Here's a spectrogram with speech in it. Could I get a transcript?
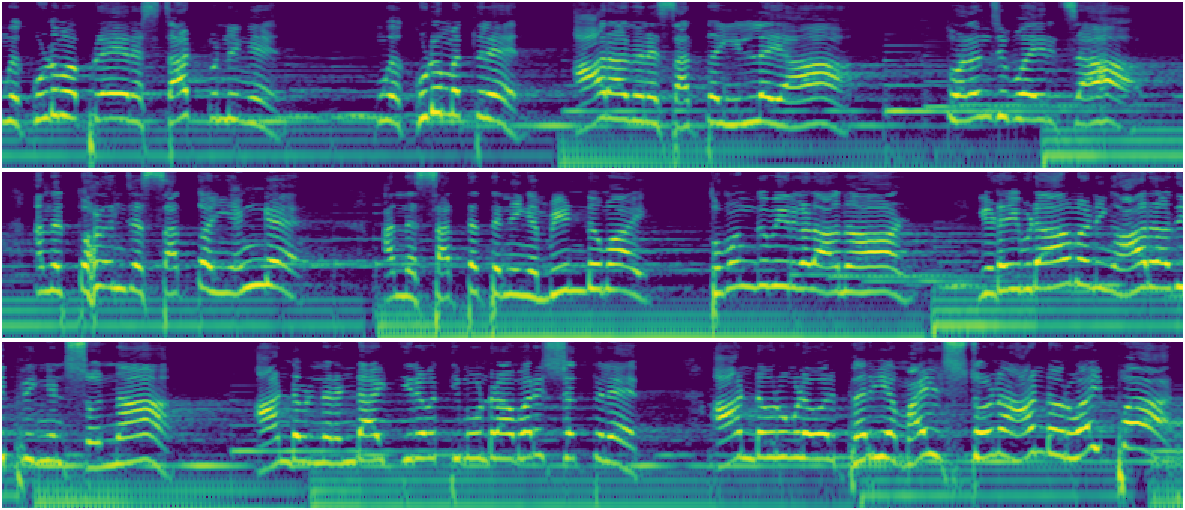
உங்கள் குடும்ப ப்ரேயரை ஸ்டார்ட் பண்ணுங்க. உங்கள் குடும்பத்தில் ஆராதனை சத்தம் இல்லையா? தொலைஞ்சு போயிருச்சா? அந்த தொலைஞ்ச சத்தம் எங்க? அந்த சத்தத்தை நீங்கள் மீண்டுமாய் துவங்குவீர்களானால் இடைவிடாம நீங்க ஆராதிப்பீங்கன்னு சொன்னா ஆண்டவர் இந்த ரெண்டாயிரத்தி இருபத்தி மூன்றாம் வருஷத்துல ஆண்டவர் உங்களை ஒரு பெரிய மைல் ஸ்டோன் ஆண்டவர் வைப்பார்.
